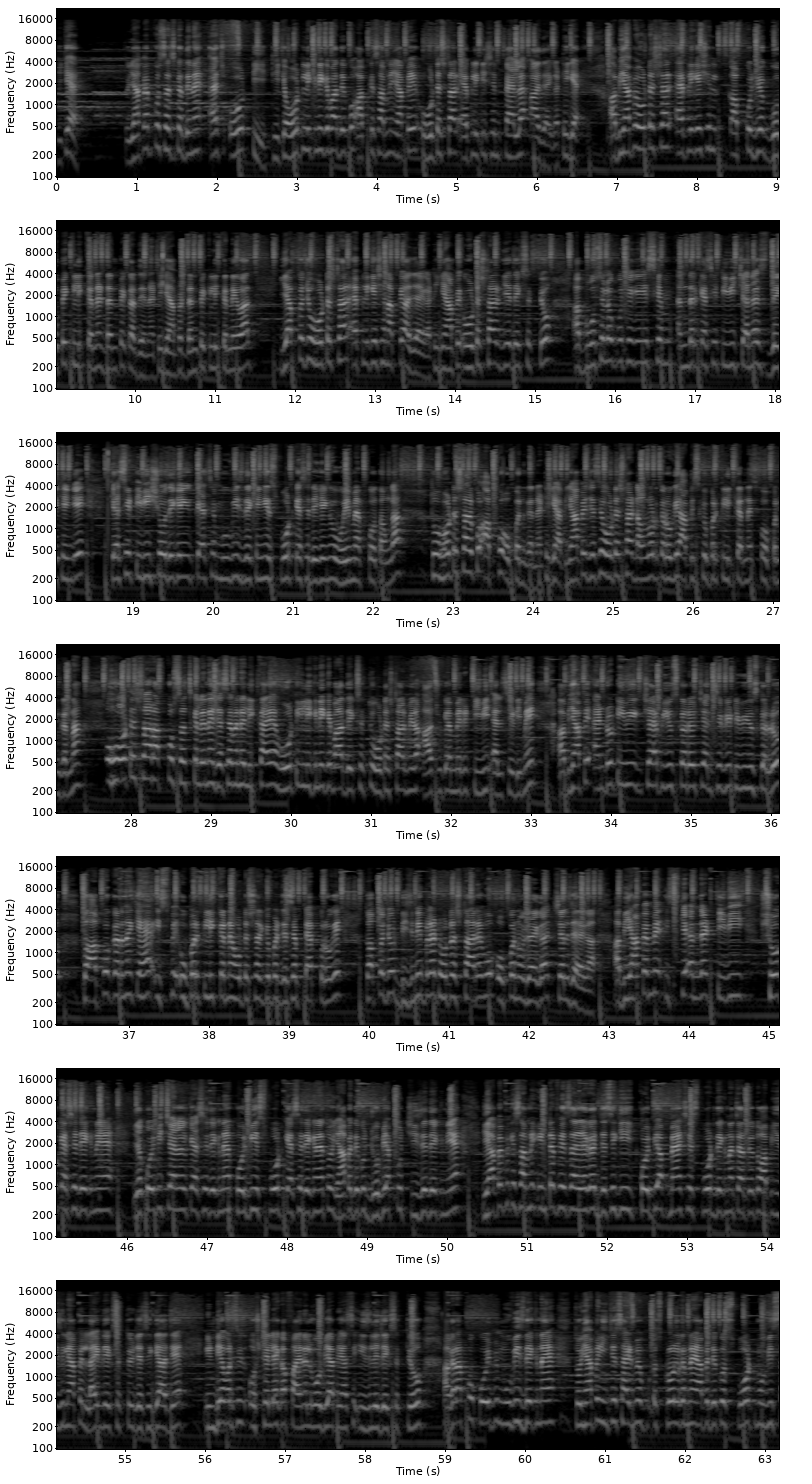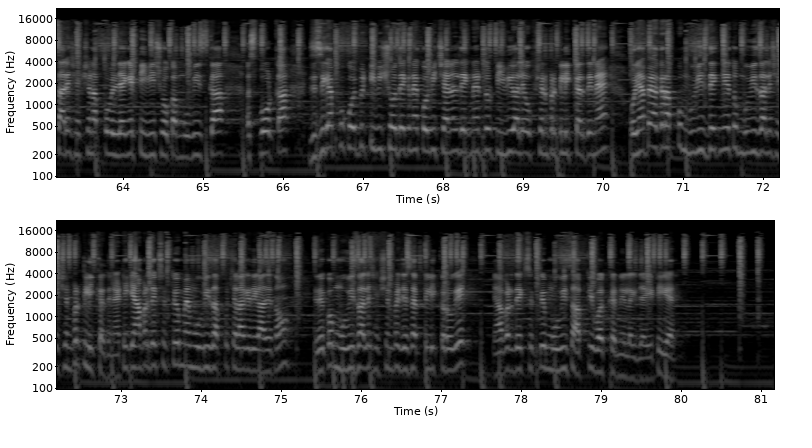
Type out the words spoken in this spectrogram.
ठीक है? तो यहाँ पे आपको सर्च कर देना है एच ओ टी ठीक है? होट लिखने के बाद देखो आपके सामने यहाँ पे होट स्टार एप्लीकेशन पहला आ जाएगा, ठीक है? अब यहाँ पे होट स्टार एप्लीकेशन आपको जो है गो पे क्लिक करना है डन पे कर देना है, ठीक है? यहाँ पे डन पे क्लिक करने के बाद ये आपका जो होट स्टार एप्लीकेशन आपके आ जाएगा, ठीक है? यहाँ पे होट स्टार ये देख सकते हो। अब बहुत से लोग पूछेंगे इसके अंदर कैसे टीवी चैनल्स देखेंगे, कैसे टीवी शो देखेंगे, कैसे मूवीज़ देखेंगे स्पोर्ट कैसे देखेंगे, वही मैं आपको बताऊँगा। तो हॉटस्टार को आपको ओपन करना है, ठीक है? आप यहाँ पे जैसे हॉटस्टार डाउनलोड करोगे, आप इसके ऊपर क्लिक करना, इसको ओपन करना। तो हॉटस्टार आपको सर्च कर लेना है, जैसे मैंने लिखा है होटी लिखने के बाद देख सकते हो हॉटस्टार मेरा आ चुका है मेरे टीवी एलसीडी में। अब यहाँ पे एंड्रो टीवी चाहे यूज़ कर रहे हो चाहे एलसीडी टीवी यूज़ कर रहे हो। तो आपको करना क्या है, इस पे ऊपर क्लिक करना है हॉटस्टार के ऊपर, जैसे आप टैप करोगे तो आपका जो डिजनी प्लेट हॉटस्टार है वो ओपन हो जाएगा, चल जाएगा। अब यहाँ पे मैं इसके अंदर टीवी शो कैसे देखने हैं, या कोई भी चैनल कैसे देखना है, कोई भी स्पोर्ट कैसे देखना है तो यहाँ पे देखो, जो भी आपको चीज़ें देखनी है, यहाँ पे के सामने इंटरफेस आ जाएगा। जैसे कि कोई भी आप मैच स्पोर्ट देखना चाहते हो तो आप इजीली यहाँ पे लाइव देख सकते हो। जैसे कि आज है इंडिया वर्सेस ऑस्ट्रेलिया का फाइनल वो भी आप यहाँ से इजीली देख सकते हो। अगर आपको कोई भी मूवीज़ देखना है तो यहाँ पे नीचे साइड में स्क्रॉल करना है, यहाँ पे देखो स्पोर्ट मूवीज़ सारे सेक्शन आपको मिल जाएँगे टीवी शो का मूवीज़ का स्पोर्ट का। जैसे कि आपको कोई भी टीवी शो देखना है, कोई भी चैनल देखना है तो टीवी वाले ऑप्शन पर क्लिक कर देना है। और यहाँ पे अगर आपको मूवीज़ देखनी है तो मूवीज़ वाले सेक्शन पर क्लिक कर देना है। ठीक है, यहाँ पर देख सकते हो, मैं मूवीज़ आपको चला के दिखा देता हूँ। देखो मूवीज़ वाले सेक्शन पर जैसे आप क्लिक करोगे, यहाँ पर देख सकते हो मूवीज़ आपकी वर्क करने लग जाएगी। ठीक है,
